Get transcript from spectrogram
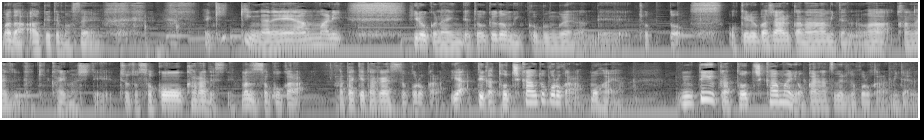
まだ開けてません。キッチンがね、あんまり広くないんで、東京ドーム1個分ぐらいなんで、ちょっと置ける場所あるかなみたいなのは考えずに買いまして、ちょっとそこからですね。まずそこから。畑耕すところから。いや、っていうか土地買うところから、もはや。っていうか土地買う前にお金集めるところから、みたいな。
